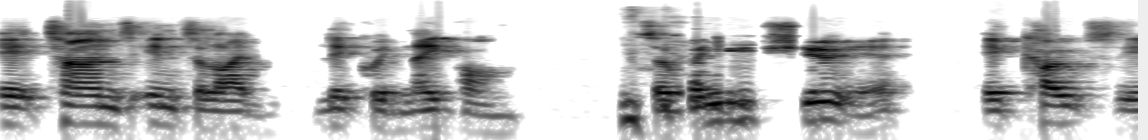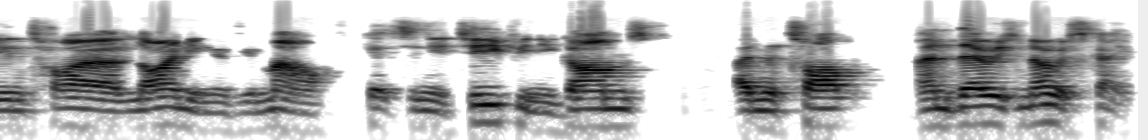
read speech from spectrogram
it turns into like liquid napalm. So when you shoot it, it coats the entire lining of your mouth, gets in your teeth, in your gums, and the top, and there is no escape.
